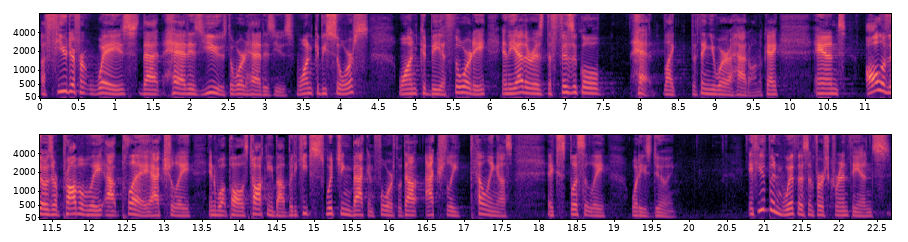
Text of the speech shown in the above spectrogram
a few different ways that head is used, the word head is used. One could be source, one could be authority, and the other is the physical head, like the thing you wear a hat on, okay? And all of those are probably at play, actually, in what Paul is talking about, but he keeps switching back and forth without actually telling us explicitly what he's doing. If you've been with us in 1 Corinthians,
